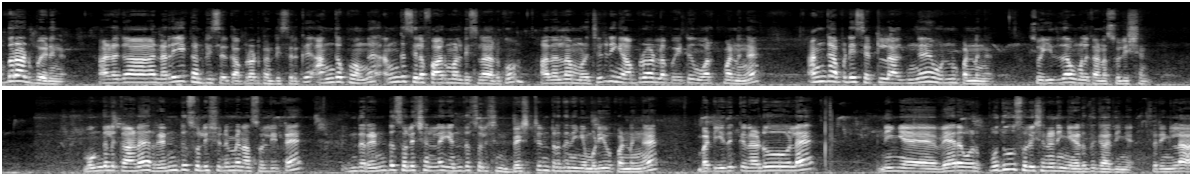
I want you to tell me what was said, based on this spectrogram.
அப்ராட் போயிடுங்க. அழகாக நிறைய கண்ட்ரிஸ் இருக்குது அப்ராட் கண்ட்ரிஸ் இருக்குது அங்கே போங்க. அங்கே சில ஃபார்மாலிட்டிஸ்லாம் இருக்கும். அதெல்லாம் முடிச்சுட்டு நீங்கள் அப்ராடில் போயிட்டு ஒர்க் பண்ணுங்கள் அங்கே அப்படியே செட்டில் ஆகுங்க ஒன்றும் பண்ணுங்கள் ஸோ இதுதான் உங்களுக்கான சொல்யூஷன் உங்களுக்கான ரெண்டு சொல்யூஷனுமே நான் சொல்லிட்டேன். இந்த ரெண்டு சொல்யூஷனில் எந்த சொல்யூஷன் பெஸ்ட்டுன்றது நீங்கள் முடிவு பண்ணுங்கள் பட் இதுக்கு நடுவில் நீங்கள் வேற ஒரு புது சொல்யூஷனை நீங்கள் எடுத்துக்காதீங்க. சரிங்களா?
